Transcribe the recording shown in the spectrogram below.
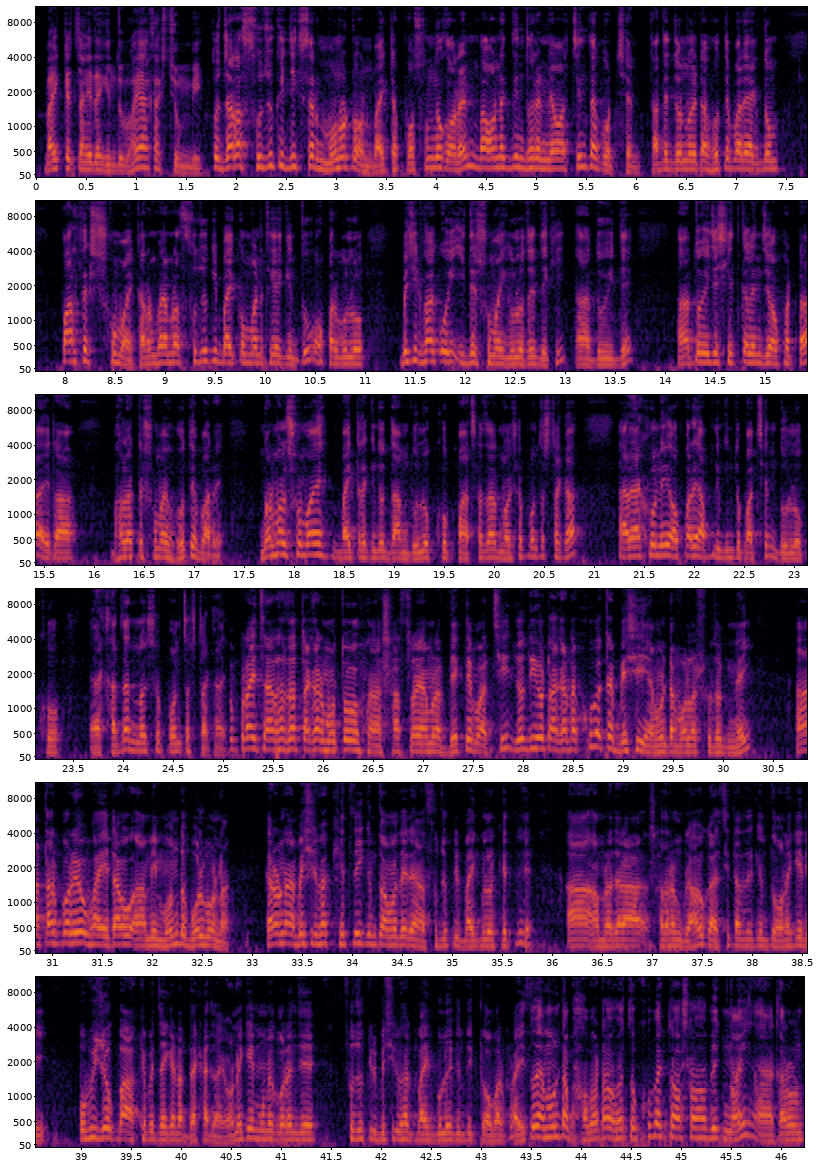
বাইকটার চাহিদা কিন্তু ভাই আকাশচুম্বী। তো যারা সুজুকি জিক্সার মনোটন বাইকটা পছন্দ করেন বা অনেক দিন ধরে নেওয়ার চিন্তা করছেন তাদের জন্য এটা হতে পারে একদম পারফেক্ট সময়। কারণ ভাই, আমরা সুজুকি বাইক কোম্পানি থেকে কিন্তু অফারগুলো বেশিরভাগ ওই ঈদের সময়গুলোতে দেখি দুই ঈদে। তো এই যে শীতকালীন যে অফারটা এটা ভালো একটা সময় হতে পারে। নর্মাল সময় বাইকটার কিন্তু দাম দু লক্ষ পাঁচ হাজার নয়শো পঞ্চাশ টাকা। আর এখন এই অফারে আপনি কিন্তু পাচ্ছেন দু লক্ষ এক হাজার নয়শো পঞ্চাশ টাকায়। তো প্রায় চার হাজার টাকার মতো সাশ্রয় আমরা দেখতে পাচ্ছি। যদিও টাকাটা খুব একটা বেশি, এমনটা বলার সুযোগ নেই। তারপরেও ভাই, এটাও আমি মন্দ বলব না। কারণ আহ, বেশিরভাগ ক্ষেত্রেই কিন্তু আমাদের সুজুকির বাইকগুলোর ক্ষেত্রে আমরা যারা সাধারণ গ্রাহক আছি তাদের কিন্তু অনেকেরই অভিযোগ বা আক্ষেপের জায়গাটা দেখা যায়। অনেকেই মনে করেন যে সুজুকির বেশিরভাগ বাইকগুলো কিন্তু একটু ওভার প্রাইস তো এমনটা ভাবাটাও হয়তো খুব একটা অস্বাভাবিক নয় কারণ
